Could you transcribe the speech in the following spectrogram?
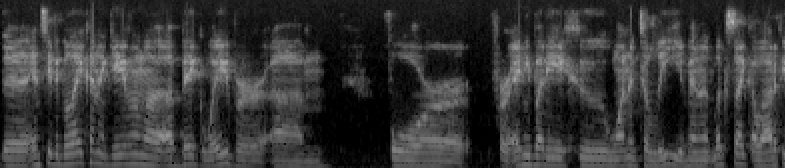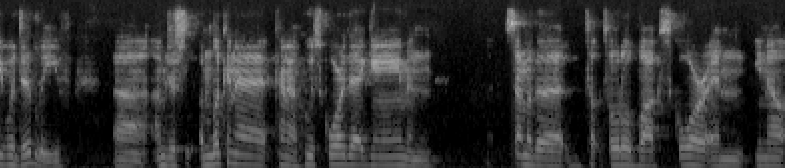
the NCAA kind of gave them a, a big waiver um, for for anybody who wanted to leave, and it looks like a lot of people did leave. Uh, I'm just I'm looking at kind of who scored that game and some of the t- total box score, and you know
